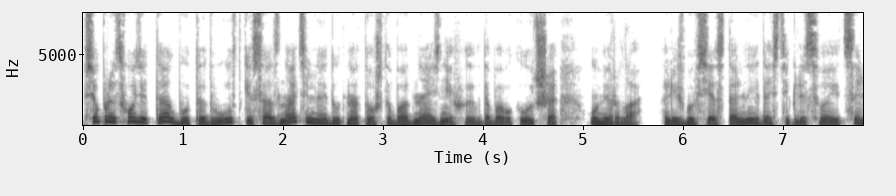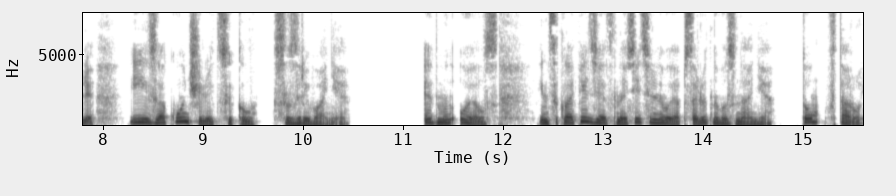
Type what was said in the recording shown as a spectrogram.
Все происходит так, будто двуустки сознательно идут на то, чтобы одна из них, и вдобавок лучшая, умерла, лишь бы все остальные достигли своей цели и закончили цикл созревания. Эдмон Уэллс. Энциклопедия относительного и абсолютного знания. Том 2.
